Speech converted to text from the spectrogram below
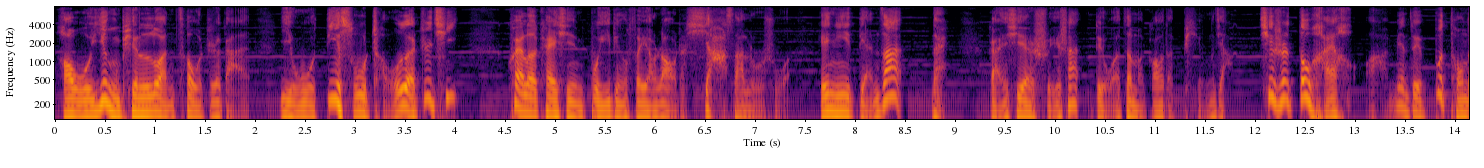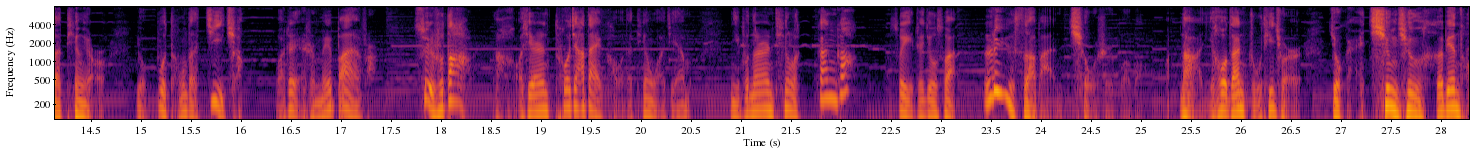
毫无硬拼乱凑之感，亦无低俗丑恶之气，快乐开心不一定非要绕着下三路说。给你点赞。感谢水山对我这么高的评价，其实都还好啊。面对不同的听友，有不同的技巧，我这也是没办法。岁数大了啊，好些人拖家带口的听我节目，你不能让人听了尴尬，所以这就算绿色版糗事播报。那以后咱主题曲儿就改《青青河边草》。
